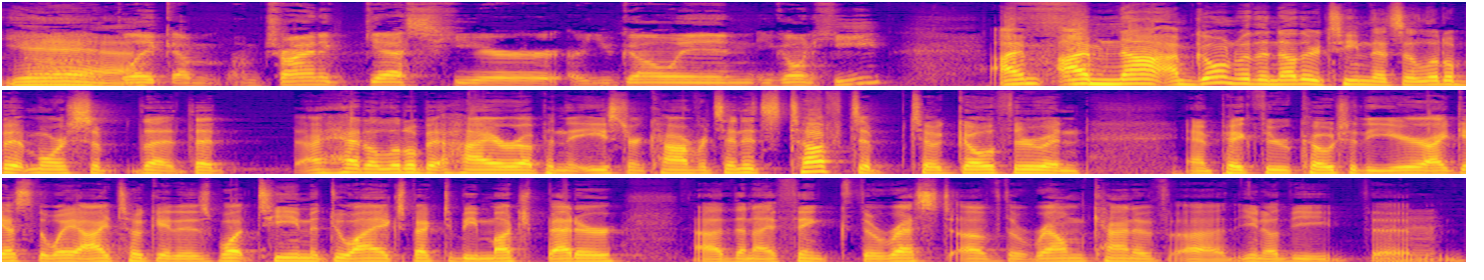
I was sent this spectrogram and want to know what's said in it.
Yeah, uh, Blake. I'm I'm trying to guess here. Are you going? You going Heat? I'm I'm not. I'm going with another team that's a little bit more sub, that that I had a little bit higher up in the Eastern Conference, and it's tough to to go through and and pick through Coach of the Year. I guess the way I took it is, what team do I expect to be much better uh, than I think the rest of the realm kind of uh, you know the the.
